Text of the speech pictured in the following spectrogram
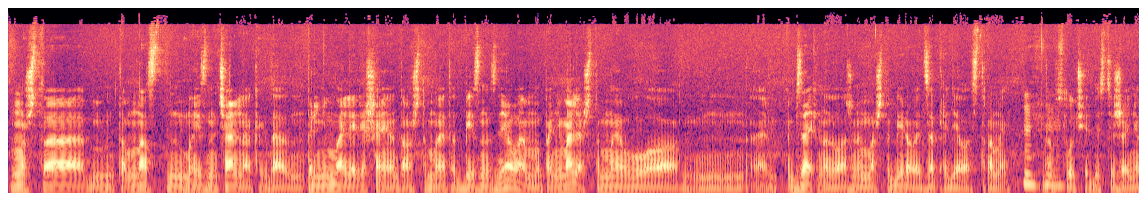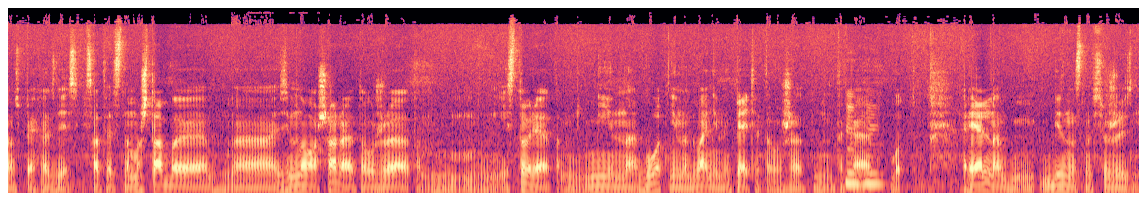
Потому что там, нас, мы изначально, когда принимали решение о том, что мы этот бизнес делаем, мы понимали, что мы его обязательно должны масштабировать за пределы страны uh-huh. в случае достижения успеха здесь. Соответственно, масштабы э, земного шара это уже там, история там, не на год, не на два, не на пять, это уже такая uh-huh. вот реально бизнес на всю жизнь.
